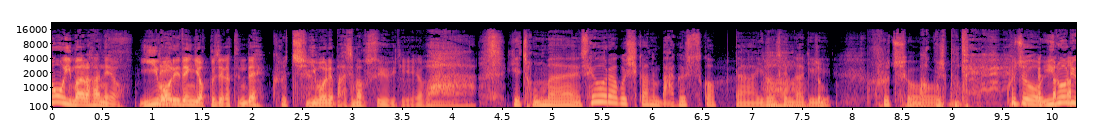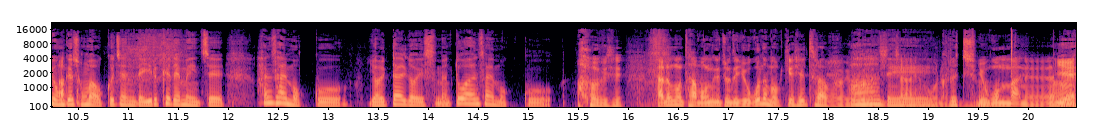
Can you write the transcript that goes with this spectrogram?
또 이 말을 하네요. 2월이 네. 된게 엊그제 같은데. 그렇죠. 2월의 마지막 수요일이에요. 와, 이게 정말 세월하고 시간은 막을 수가 없다. 이런 아, 생각이. 그렇죠. 막고 싶은데. 그죠. 1월이 온 게 정말 엊그제인데 이렇게 되면 이제 한 살 먹고 10달 더 있으면 또 한 살 먹고 아, 이제 다른 건 다 먹는 게 좋은데 요거는 먹기가 싫더라고요. 요거는 아, 진짜 네. 요거는. 그렇죠. 요것만은. 어. 예.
